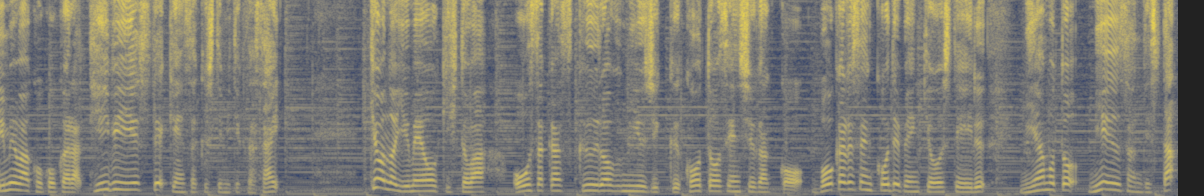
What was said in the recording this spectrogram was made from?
夢はここから TBS で検索してみてください今日の夢大きい人は大阪スクールオブミュージック高等専修学校ボーカル専攻で勉強をしている宮本未憂さんでした。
